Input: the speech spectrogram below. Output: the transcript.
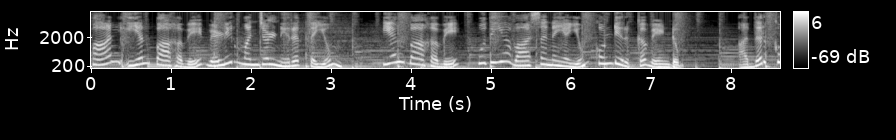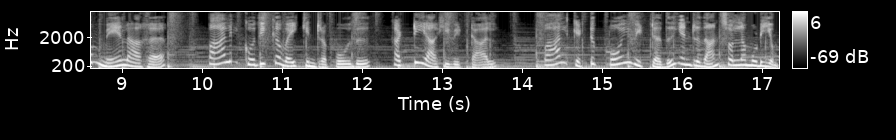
பால் இயல்பாகவே வெளிர் மஞ்சள் நிறத்தையும் இயல்பாகவே புதிய வாசனையையும் கொண்டிருக்க வேண்டும். அதற்கும் மேலாக பாலை கொதிக்க வைக்கின்ற போது கட்டியாகிவிட்டால் பால் கெட்டு போய்விட்டது என்றுதான் சொல்ல முடியும்.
